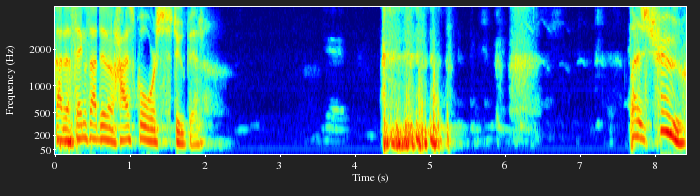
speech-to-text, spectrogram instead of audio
God, the things I did in high school were stupid. Yes. but it's true.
